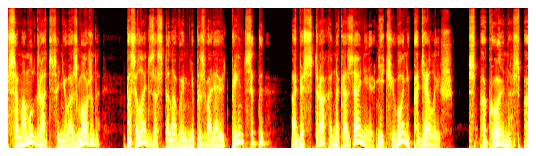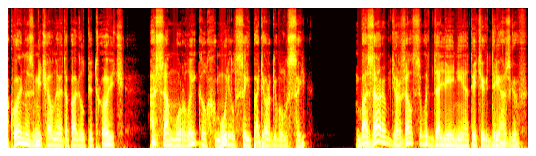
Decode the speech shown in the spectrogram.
«Самому драться невозможно, посылать за становым не позволяют принципы, а без страха наказания ничего не поделаешь». Спокойно, спокойно замечал на это Павел Петрович, а сам мурлыкал, хмурился и подергивал усы. Базаров держался в отдалении от этих дрязгов,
